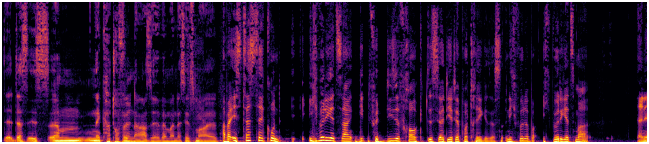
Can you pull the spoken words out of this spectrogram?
Das ist ähm, eine Kartoffelnase, wenn man das jetzt mal. Aber ist das der Grund? Ich würde jetzt sagen, für diese Frau gibt es ja, die hat ja Porträt gesessen. Und ich würde, ich würde jetzt mal eine,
